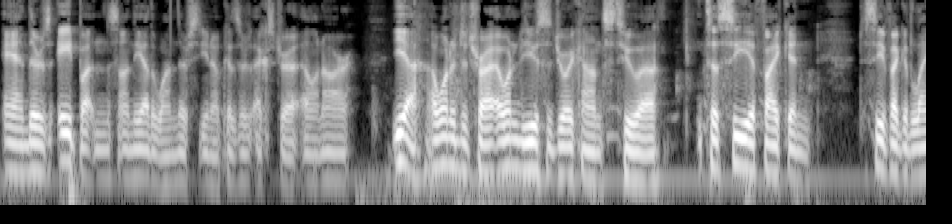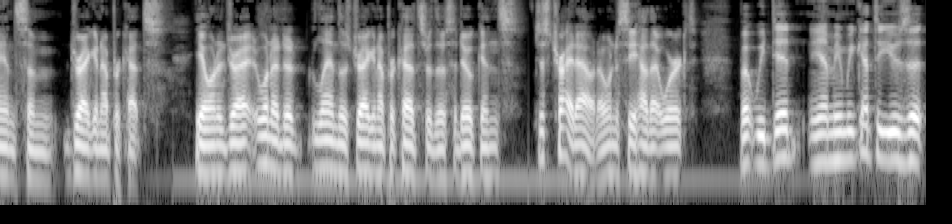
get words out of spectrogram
and there's eight buttons on the other one. There's you know because there's extra L and R. Yeah, I wanted to try. I wanted to use the Joy Cons to uh to see if I can to see if I could land some dragon uppercuts. Yeah, I wanted to dra- wanted to land those dragon uppercuts or those Hadokens. Just try it out. I want to see how that worked. But we did. Yeah, I mean, we got to use it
